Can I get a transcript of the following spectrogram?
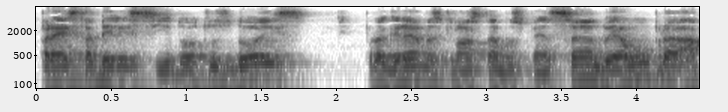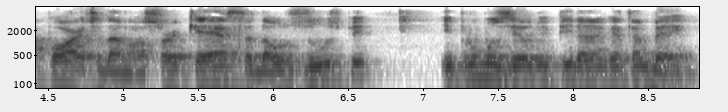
pré-estabelecido. Outros dois programas que nós estamos pensando é um para aporte da nossa orquestra, da USUSP, e para o Museu do Ipiranga também.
